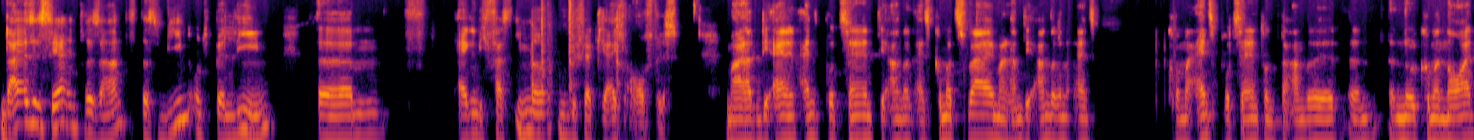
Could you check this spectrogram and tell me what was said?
Und da ist es sehr interessant, dass Wien und Berlin ähm, eigentlich fast immer ungefähr gleich auf ist. Mal haben die einen 1%, die anderen 1,2, mal haben die anderen 1, 0,1 Prozent und der andere 0,9. Äh,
